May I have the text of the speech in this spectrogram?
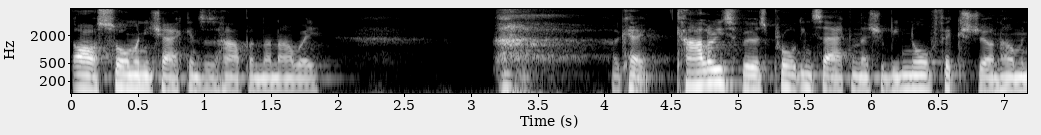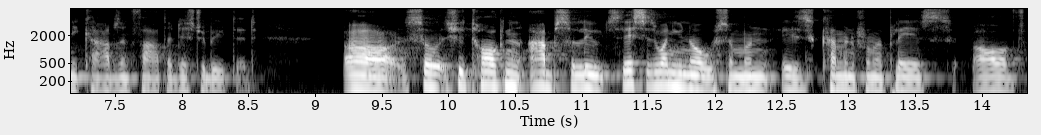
Oh, so many check-ins has happened in that way. okay, calories first, protein second. There should be no fixture on how many carbs and fat are distributed. Oh, so she's talking in absolutes. This is when you know someone is coming from a place of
